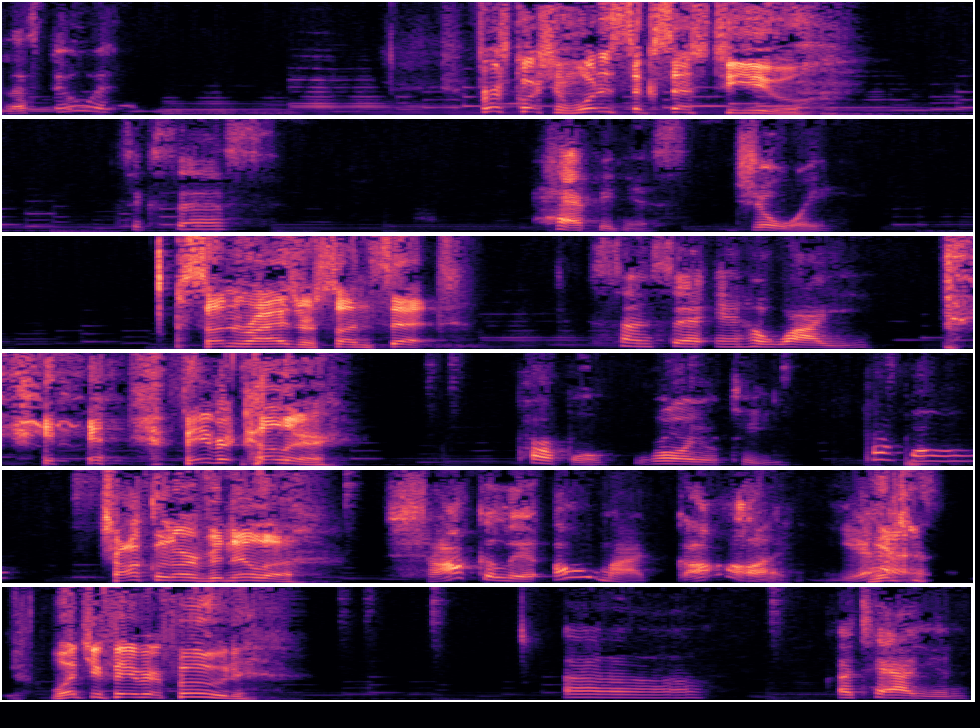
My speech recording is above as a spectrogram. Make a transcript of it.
let's do it. First question What is success to you? Success, happiness, joy. Sunrise or sunset? Sunset in Hawaii. Favorite color? Purple, royalty. Purple. Chocolate or vanilla? Chocolate. Oh my God. Yes. What's, what's your favorite food? Uh, Italian.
